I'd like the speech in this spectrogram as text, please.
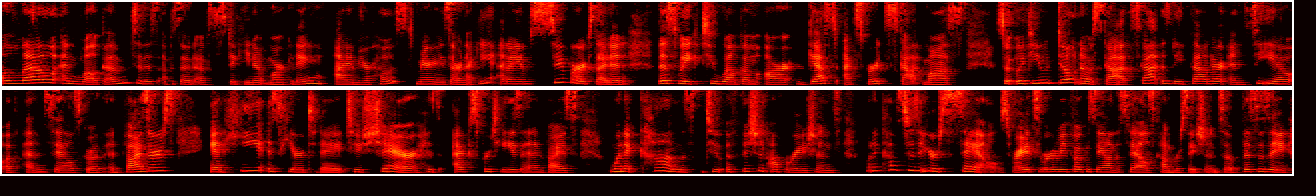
Hello and welcome to this episode of Sticky Note Marketing. I am your host, Mary Czarnecki, and I am super excited this week to welcome our guest expert, Scott Moss. So, if you don't know Scott, Scott is the founder and CEO of M Sales Growth Advisors, and he is here today to share his expertise and advice when it comes to efficient operations, when it comes to your sales, right? So, we're going to be focusing on the sales conversation. So, if this is a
